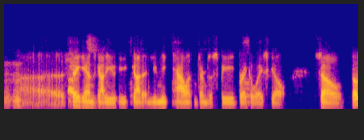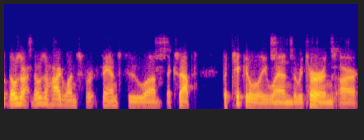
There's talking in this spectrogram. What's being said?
Mm-hmm. Uh, Seguin's got a got a unique talent in terms of speed, breakaway skill. So th- those are those are hard ones for fans to uh, accept, particularly when the returns are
